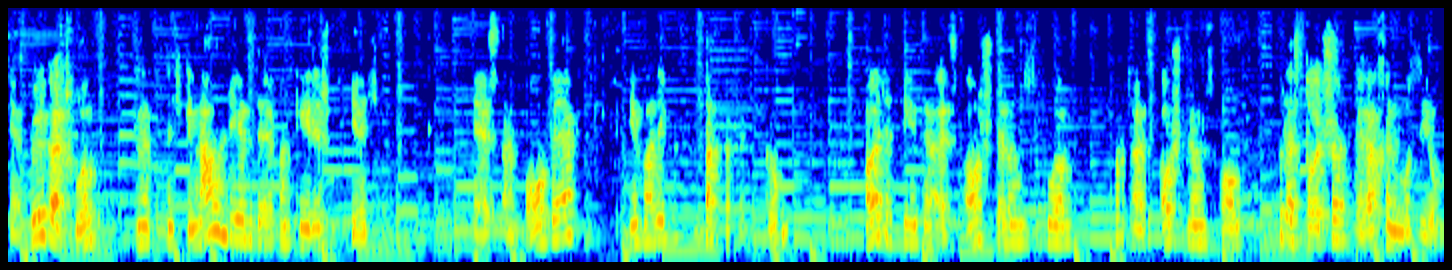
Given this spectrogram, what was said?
Der Bürgerturm befindet sich genau neben der evangelischen Kirche. Er ist ein Bauwerk der ehemaligen Stadtbefestigung. Heute dient er als Ausstellungsturm und als Ausstellungsraum für das Deutsche Drachenmuseum.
